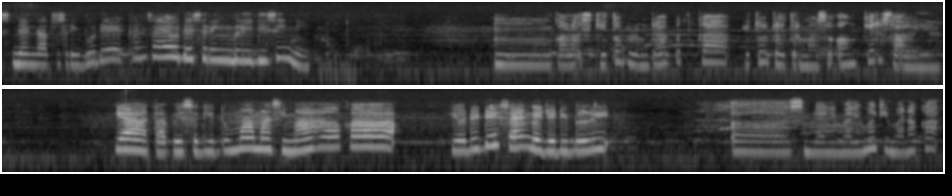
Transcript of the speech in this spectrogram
900 ribu deh, kan saya udah sering beli di sini. Hmm, kalau segitu belum dapat kak, itu udah termasuk ongkir soalnya. Ya, tapi segitu mah masih mahal kak. Yaudah deh, saya nggak jadi beli. Eh, 955 gimana kak?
